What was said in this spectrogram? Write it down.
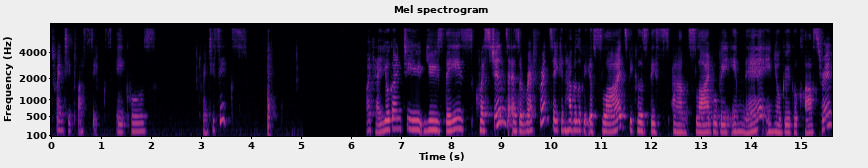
20 plus 6 equals 26. Okay, you're going to use these questions as a reference so you can have a look at your slides because this um, slide will be in there in your Google Classroom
